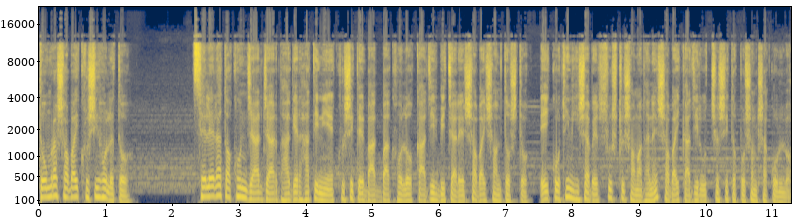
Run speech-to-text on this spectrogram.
তোমরা সবাই খুশি হলে তো। ছেলেরা তখন যার যার ভাগের হাতি নিয়ে খুশিতে বাগবাগ হল, কাজীর বিচারে সবাই সন্তুষ্ট। এই কঠিন হিসাবের সুষ্ঠু সমাধানে সবাই কাজীর উচ্ছ্বসিত প্রশংসা করল।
